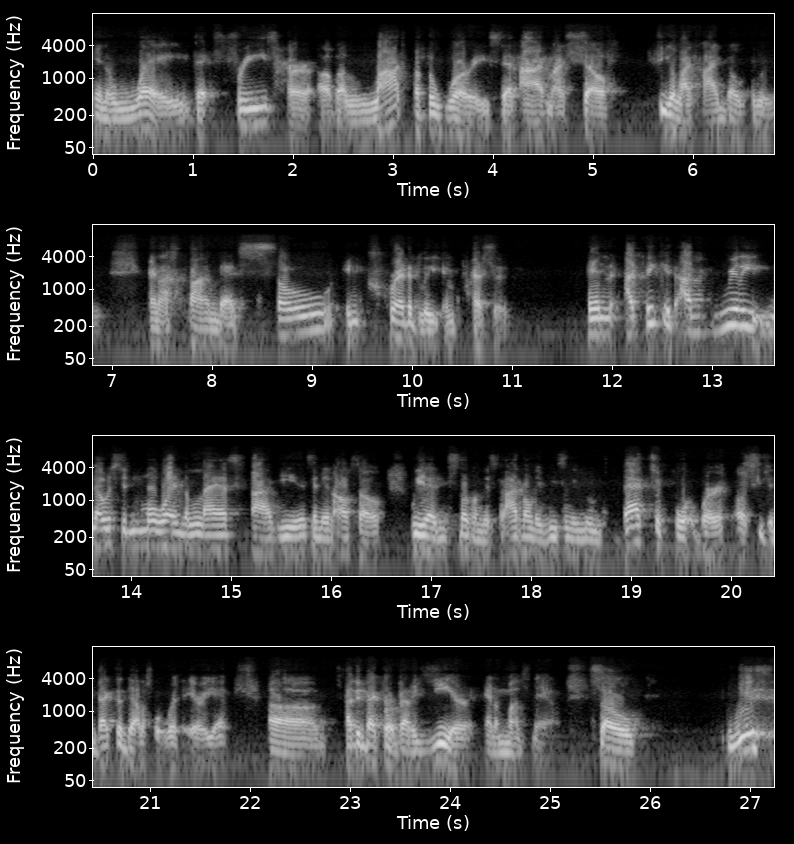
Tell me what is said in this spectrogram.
in a way that frees her of a lot of the worries that I myself feel like I go through. And I find that so incredibly impressive. And I think it, I've really noticed it more in the last five years. And then also, we hadn't spoken on this, but I've only recently moved back to Fort Worth, or excuse me, back to the Dallas Fort Worth area. Uh, I've been back for about a year and a month now. So, with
